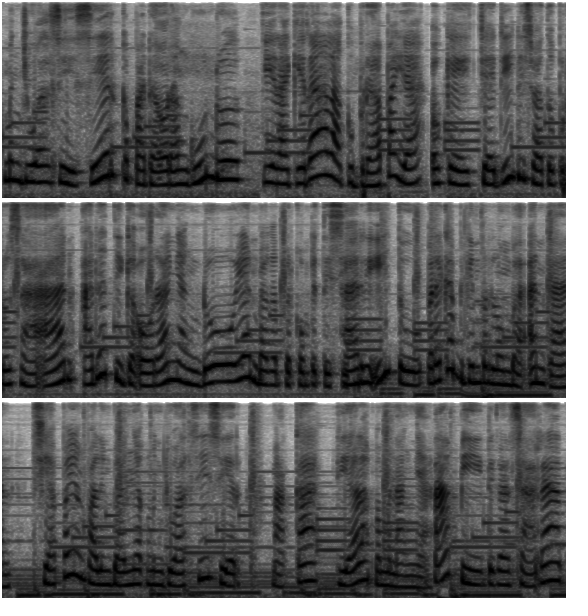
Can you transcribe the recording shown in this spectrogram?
menjual sisir kepada orang gundul. Kira-kira laku berapa ya? Oke, jadi di suatu perusahaan ada tiga orang yang doyan banget berkompetisi. Hari itu mereka bikin perlombaan kan, siapa yang paling banyak menjual sisir, maka dialah pemenangnya. Tapi dengan syarat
